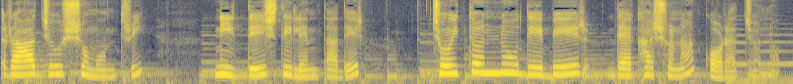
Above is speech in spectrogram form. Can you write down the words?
রাজস্ব মন্ত্রী নির্দেশ দিলেন তাদের চৈতন্য দেবের দেখাশোনা করার জন্য।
